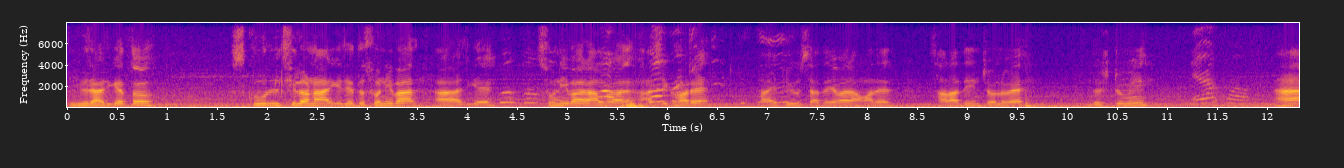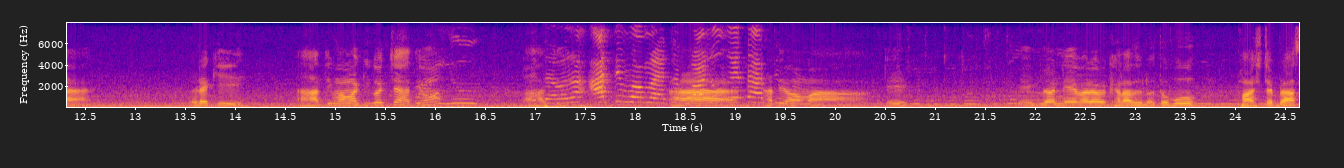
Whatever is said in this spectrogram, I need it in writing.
পিউর আজকে তো স্কুল ছিল না, আজকে যেহেতু শনিবার, আর আজকে শনিবার আমরা আসি ঘরে। তাই পিউর সাথে এবার আমাদের সারা দিন চলবে। দুষ্টুমি? হ্যাঁ। এটা কি? হাতি মামা কি করছে? হাতি মামা? হাতি হ্যাঁ হাতি মামা ঠিক। এগুলো নিয়ে এবারে ওর খেলাধুলো। তবু ফার্স্টে ব্রাশ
